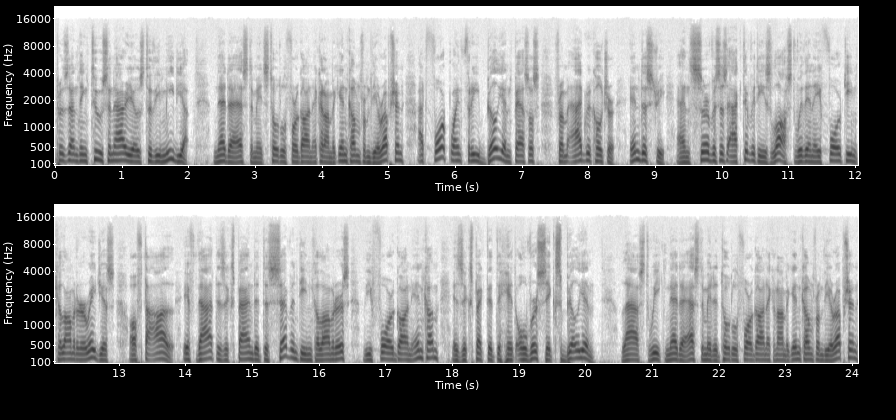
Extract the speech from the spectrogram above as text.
Presenting two scenarios to the media, NEDA estimates total foregone economic income from the eruption at 4.3 billion pesos from agriculture, industry, and services activities lost within a 14 kilometer radius of Taal. If that is expanded to 17 kilometers, the foregone income is expected to hit over 6 billion billion. Last week, NEDA estimated total foregone economic income from the eruption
